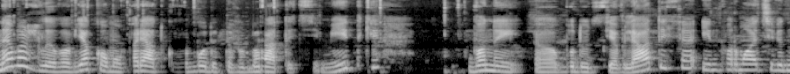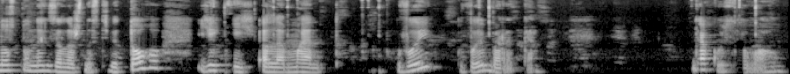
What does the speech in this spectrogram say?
Неважливо, в якому порядку ви будете вибирати ці мітки, вони е, будуть з'являтися інформації відносно них, в залежності від того, який елемент ви виберете. Дякую за увагу.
